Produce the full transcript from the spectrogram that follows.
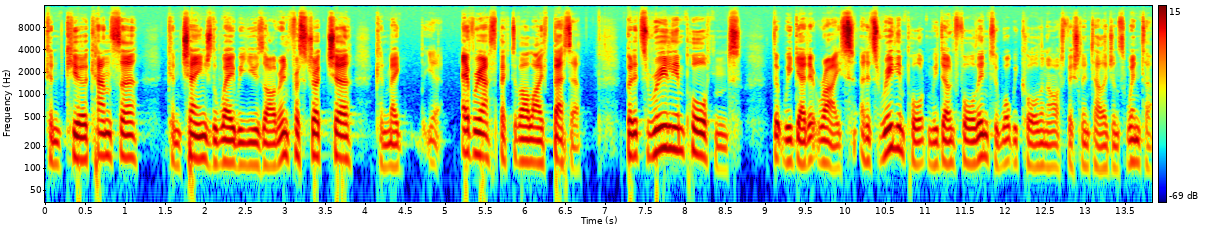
can cure cancer, can change the way we use our infrastructure, can make you know, every aspect of our life better. But it's really important that we get it right, and it's really important we don't fall into what we call an artificial intelligence winter.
